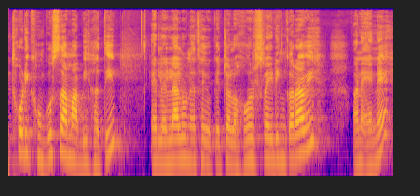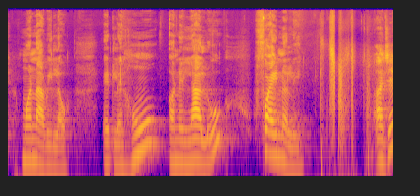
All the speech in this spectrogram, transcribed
થોડીક હું ગુસ્સામાં બી હતી, એટલે લાલુને થયું કે ચલો હોર્સ રાઇડિંગ કરાવી અને એને મનાવી લઉં. એટલે હું અને લાલુ ફાઇનલી આજે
